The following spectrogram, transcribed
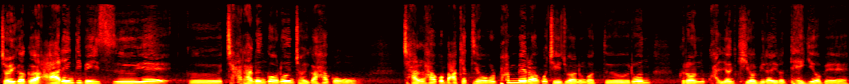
저희가 그 R&D 베이스에 그 잘하는 거는 저희가 하고 잘하고 마케팅하고 판매를 하고 제조하는 것들은 그런 관련 기업이나 이런 대기업의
